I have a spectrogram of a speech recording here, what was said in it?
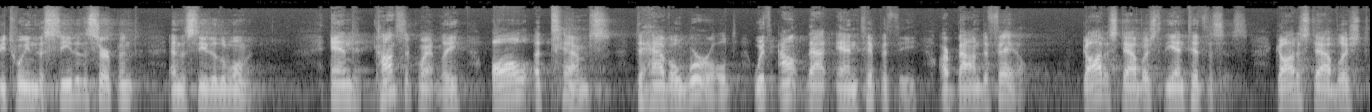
between the seed of the serpent and the seed of the woman. And consequently, all attempts to have a world without that antipathy are bound to fail. God established the antithesis. God established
